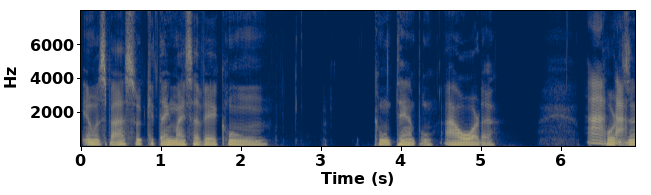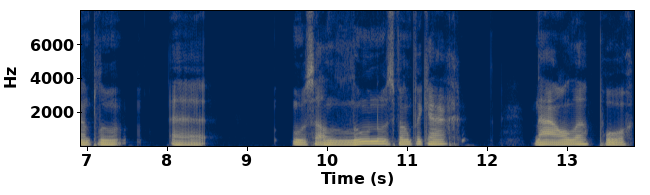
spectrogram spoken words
é um espaço que tem mais a ver com, com o tempo, a hora. Ah, Por tá. exemplo, eh, os alunos vão ficar na aula por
